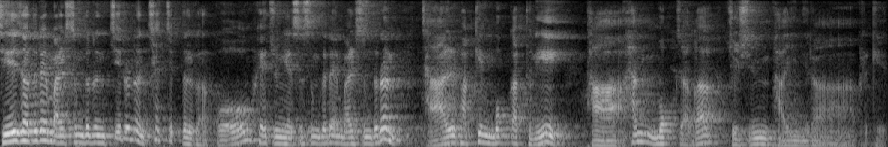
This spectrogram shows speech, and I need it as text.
지혜자들의 말씀들은 찌르는 채찍들 같고 회중의 스승들의 말씀들은 잘 박힌 목 같으니 다 한 목자가 주신 바이니라 그렇게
